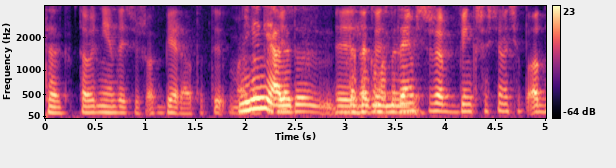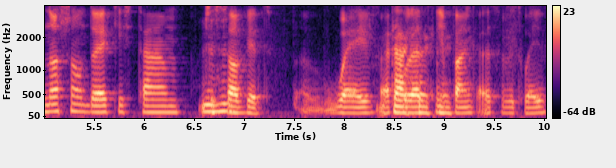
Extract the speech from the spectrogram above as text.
Tak. to nie będę ci już odbierał, to ty Nie, nie, nie, ale to Y, dlatego Natomiast mamy... wydaje mi się, że w większości one się odnoszą do jakiejś tam, czy Mhm. Soviet Wave, Tak, akurat tak, nie tak. punk, ale Soviet Wave.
